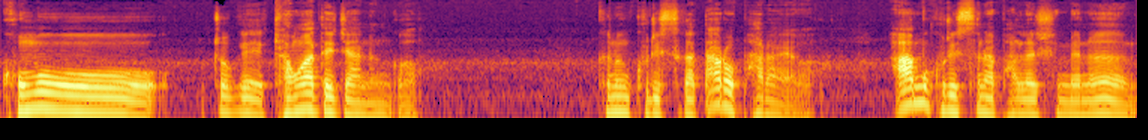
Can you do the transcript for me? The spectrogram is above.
고무 쪽에 경화되지 않은 거 그런 그리스가 따로 팔아요. 아무 그리스나 바르시면은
